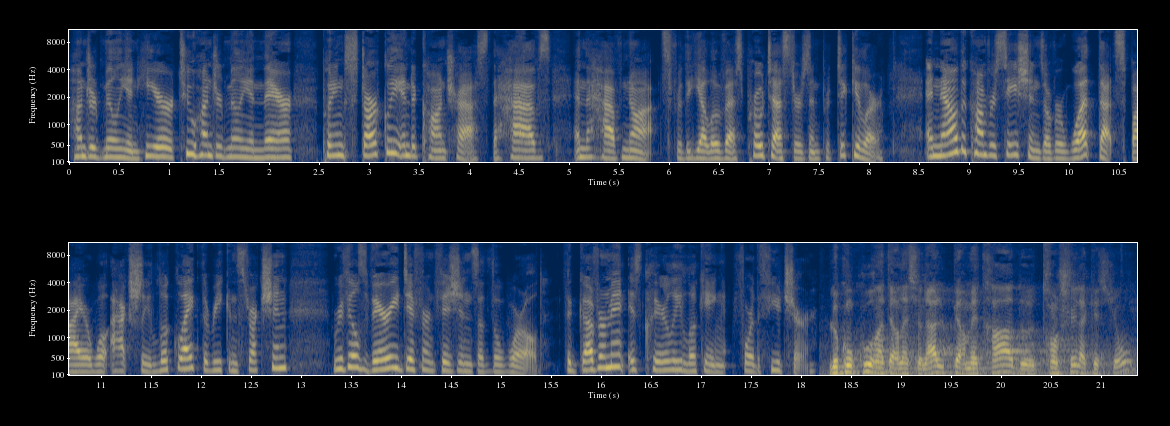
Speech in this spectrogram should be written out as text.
100 million here, 200 million there, putting starkly into contrast the haves and the have nots for the yellow vest protesters in particular. And now the conversations over what that spire will actually look like, the reconstruction, reveals very different visions of the world. The government is clearly looking for the future. Le concours international permettra de trancher la question,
